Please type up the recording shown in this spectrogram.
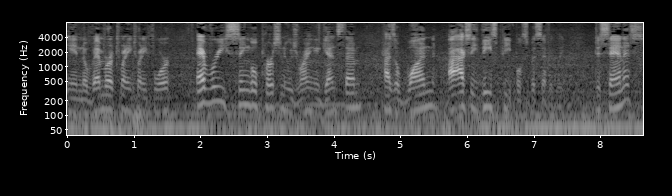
in November of 2024, every single person who's running against them has a one, uh, actually, these people specifically DeSantis,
